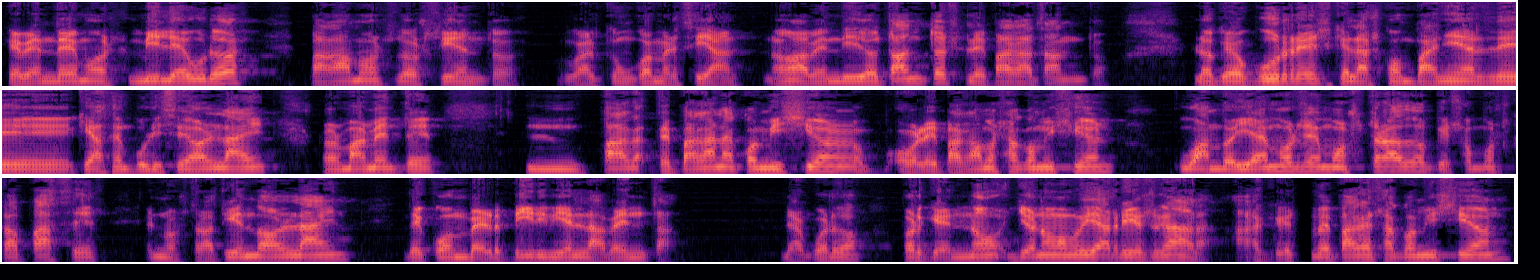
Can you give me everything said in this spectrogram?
que vendemos 1.000 euros, pagamos 200, igual que un comercial, ¿no? Ha vendido tanto, se le paga tanto. Lo que ocurre es que las compañías de, que hacen publicidad online normalmente mm, te pagan a comisión o le pagamos a comisión cuando ya hemos demostrado que somos capaces en nuestra tienda online de convertir bien la venta. ¿De acuerdo? Porque no, yo no me voy a arriesgar a que me pagues a comisión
